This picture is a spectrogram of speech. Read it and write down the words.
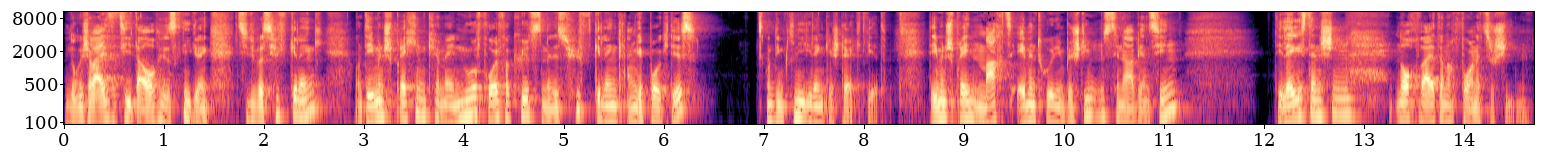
logischerweise zieht er auch übers Kniegelenk, zieht übers Hüftgelenk und dementsprechend können wir ihn nur voll verkürzen, wenn das Hüftgelenk angebeugt ist und im Kniegelenk gestärkt wird. Dementsprechend macht es eventuell in bestimmten Szenarien Sinn, die Leg Extension noch weiter nach vorne zu schieben.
